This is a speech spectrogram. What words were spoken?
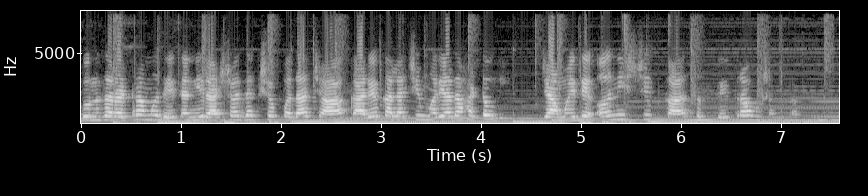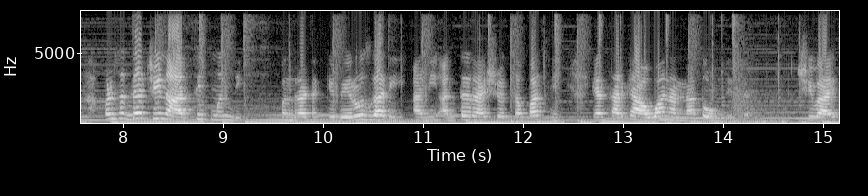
दोन हजार अठरा मध्ये त्यांनी राष्ट्राध्यक्ष पदाच्या कार्यकालाची मर्यादा हटवली ज्यामुळे ते अनिश्चित काळ सत्तेत राहू शकतात. पण सध्या चीन आर्थिक मंदी पंधरा टक्के बेरोजगारी आणि आंतरराष्ट्रीय तपासणी यांसारख्या आव्हानांना तोंड देत आहे. शिवाय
